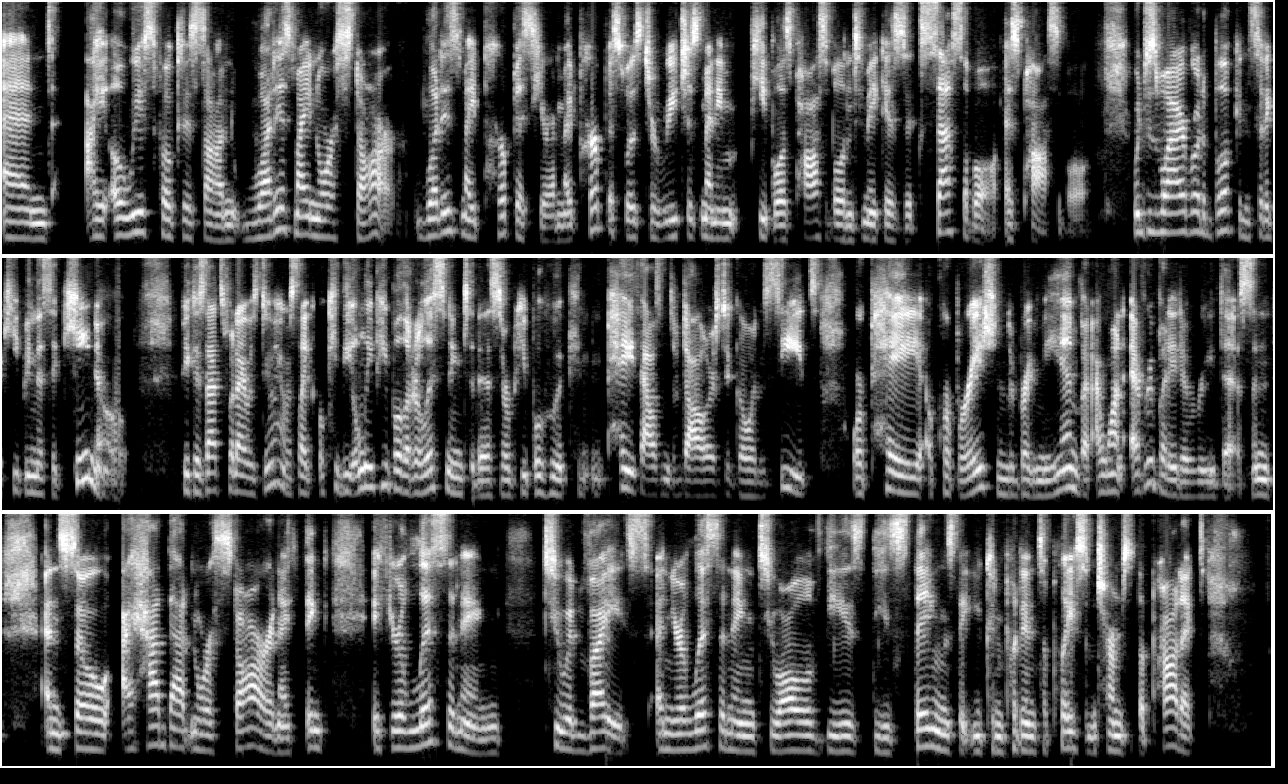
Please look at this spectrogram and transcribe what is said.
And I always focused on what is my North Star? What is my purpose here? And my purpose was to reach as many people as possible and to make it as accessible as possible, which is why I wrote a book instead of keeping this a keynote, because that's what I was doing. I was like, okay, the only people that are listening to this are people who can pay thousands of dollars to go in seats or pay a corporation to bring me in, but I want everybody to read this. And and so I had that North Star. And I think if you're listening, to advice and you're listening to all of these these things that you can put into place in terms of the product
